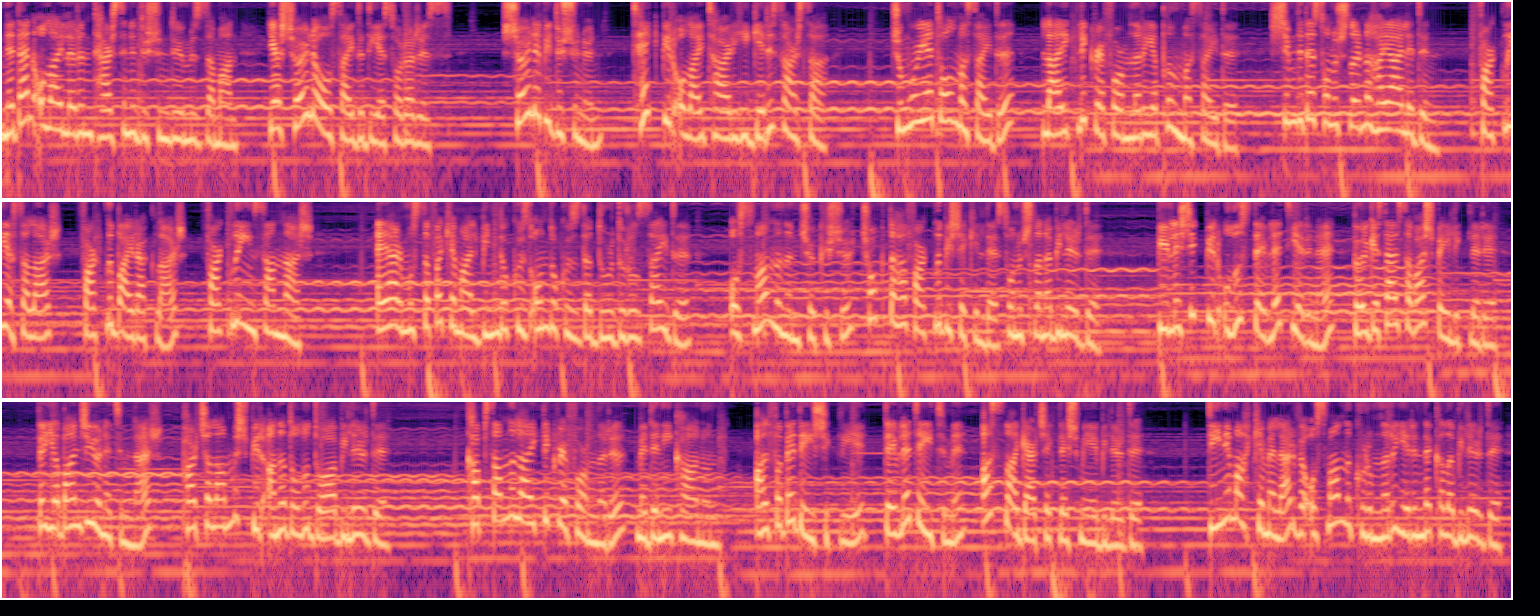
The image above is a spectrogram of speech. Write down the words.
neden olayların tersini düşündüğümüz zaman ya şöyle olsaydı diye sorarız. Şöyle bir düşünün, tek bir olay tarihi geri sarsa, Cumhuriyet olmasaydı, laiklik reformları yapılmasaydı, şimdi de sonuçlarını hayal edin. Farklı yasalar, farklı bayraklar, farklı insanlar. Eğer Mustafa Kemal 1919'da durdurulsaydı, Osmanlı'nın çöküşü çok daha farklı bir şekilde sonuçlanabilirdi. Birleşik bir ulus devlet yerine bölgesel savaş beylikleri ve yabancı yönetimler parçalanmış bir Anadolu doğabilirdi. Kapsamlı laiklik reformları, medeni kanun, alfabe değişikliği, devlet eğitimi asla gerçekleşmeyebilirdi. Dini mahkemeler ve Osmanlı kurumları yerinde kalabilirdi.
